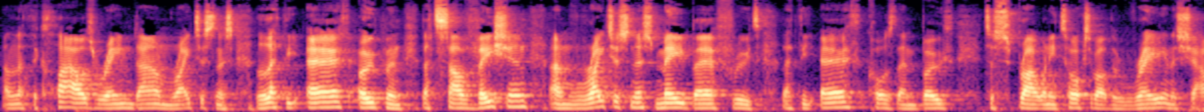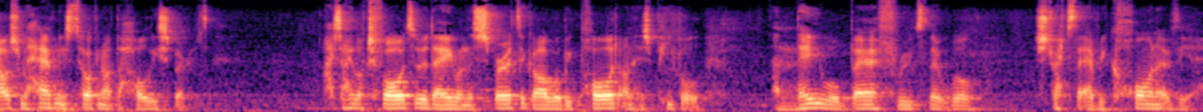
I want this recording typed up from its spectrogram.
and let the clouds rain down righteousness. Let the earth open, that salvation and righteousness may bear fruit. Let the earth cause them both to sprout. When he talks about the rain and the showers from heaven, he's talking about the Holy Spirit. Isaiah looks forward to the day when the Spirit of God will be poured on his people, and they will bear fruit that will stretch to every corner of the earth.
